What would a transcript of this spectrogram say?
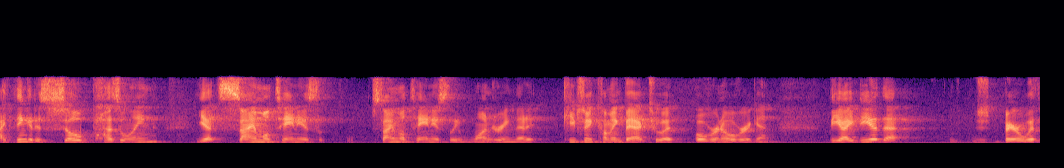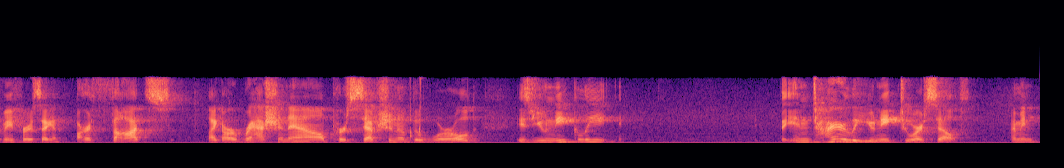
I think it is so puzzling yet simultaneously, simultaneously wondering that it keeps me coming back to it over and over again. The idea that, just bear with me for a second, our thoughts, like our rationale, perception of the world, is uniquely, entirely unique to ourselves. I mean,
